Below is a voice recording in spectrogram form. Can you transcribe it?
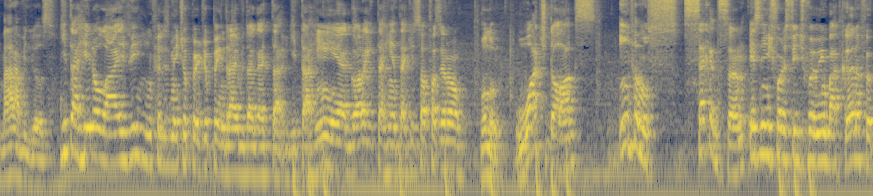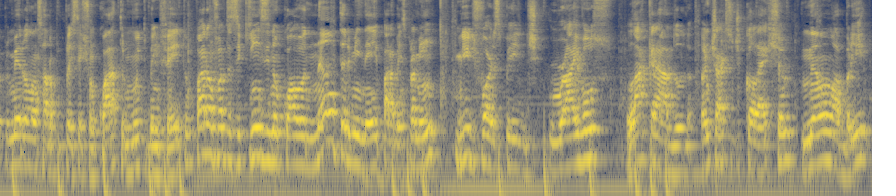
maravilhoso. Guitar Hero Live, infelizmente eu perdi o pendrive da guitarrinha e agora a guitarrinha tá aqui só fazendo volume. Watch Dogs, Infamous Second Son. Esse Need for Speed foi bem bacana, foi o primeiro lançado pro PlayStation 4, muito bem feito. Final Fantasy XV, no qual eu não terminei, parabéns pra mim. Need for Speed Rivals, lacrado Uncharted Collection. Não abri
